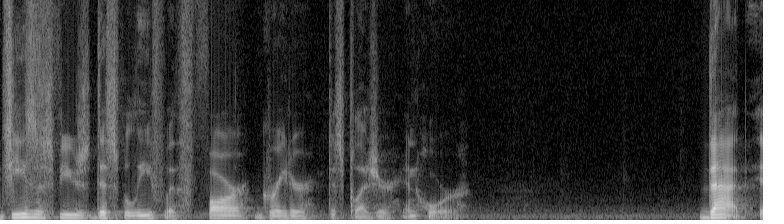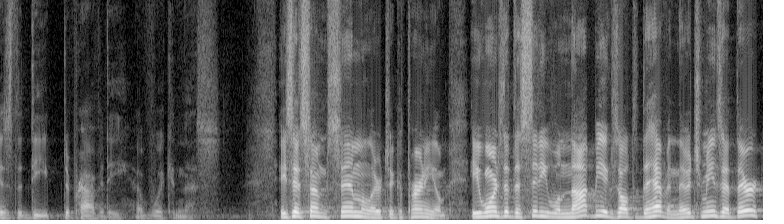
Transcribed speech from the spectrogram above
Jesus views disbelief with far greater displeasure and horror. That is the deep depravity of wickedness. He says something similar to Capernaum. He warns that the city will not be exalted to heaven, which means that they're,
